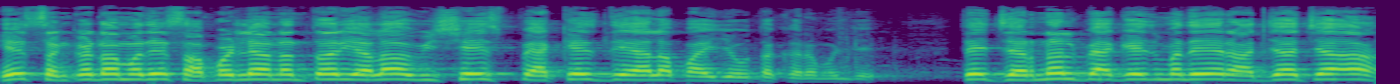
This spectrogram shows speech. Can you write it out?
हे संकटामध्ये सापडल्यानंतर याला विशेष पॅकेज द्यायला पाहिजे होतं खरं म्हणजे. ते जर्नल पॅकेजमध्ये राज्याच्या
